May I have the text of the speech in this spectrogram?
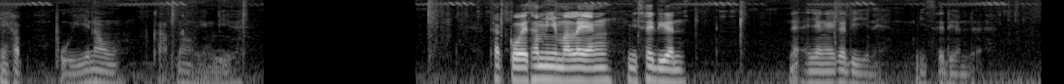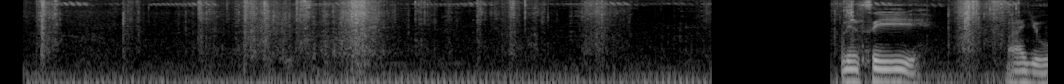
นี่ครับ ปุ๋ยเน่ากาบเน่าอย่างดีเลยถ้าโกยถ้ามีแมลงมีไส้เดือนเนี่ยยังไงก็ดีเนี่ยมีไส้เดือนด้วย ลินซีมาอยู่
